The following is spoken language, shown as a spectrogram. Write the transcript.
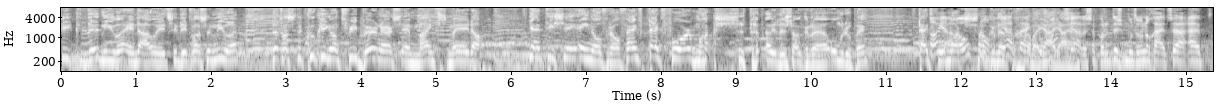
Muziek. De nieuwe en de oude hits. En dit was een nieuwe. Dat was de Cooking on Three Burners en Minds Made Up. Ja, het is eh, 1 overal 5. Tijd voor Max. Dat, oh, dat is ook een eh, omroep, hè? Tijd Oh voor ja, Max, ook ook een ja, programma. Ja, ja, Max. ja. dus, dus moeten we nog uit, eh, uit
